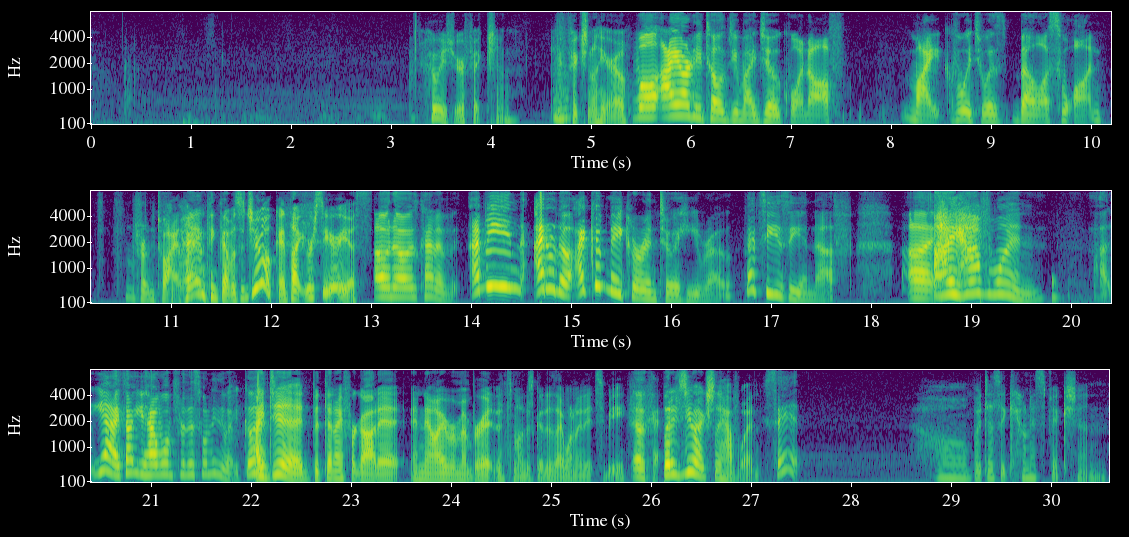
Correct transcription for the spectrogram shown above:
Who is your fiction? Your fictional hero? Well, I already told you my joke went off, Mike, which was Bella Swan from Twilight. I didn't think that was a joke. I thought you were serious. oh no, it was kind of. I mean, I don't know. I could make her into a hero. That's easy enough. Uh, I have one. Yeah, I thought you had one for this one anyway. Go I did, but then I forgot it, and now I remember it, and it's not as good as I wanted it to be. Okay. But I do actually have one. Say it. Oh, but does it count as fiction?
